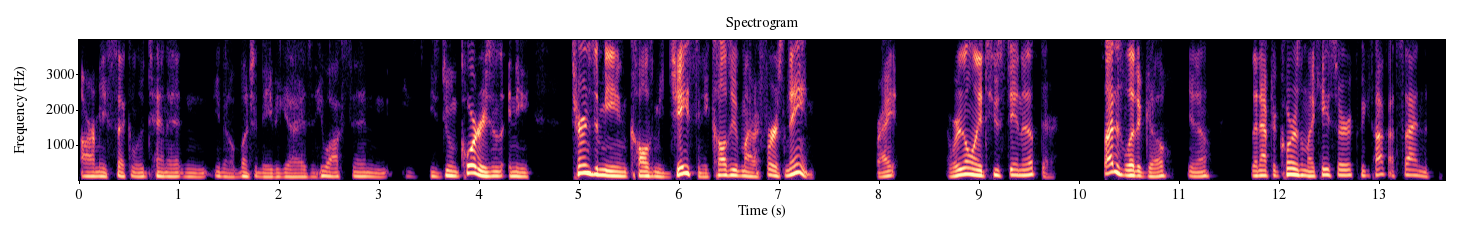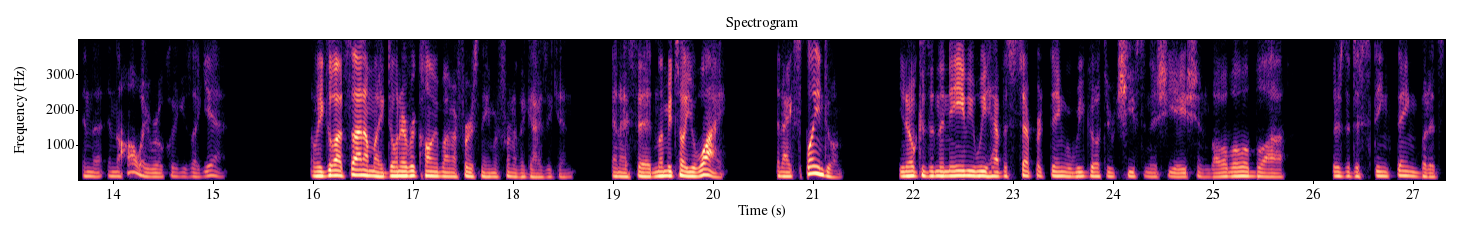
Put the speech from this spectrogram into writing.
army second lieutenant, and you know a bunch of Navy guys, and he walks in, and he's he's doing quarters, and he turns to me and calls me Jason. He calls me by my first name, right? And we're the only two standing up there, so I just let it go, you know. Then after quarters, I'm like, "Hey, sir, can we talk outside in the in the in the hallway real quick?" He's like, "Yeah." And we go outside. I'm like, "Don't ever call me by my first name in front of the guys again." And I said, "Let me tell you why." And I explained to him you know, because in the Navy we have a separate thing where we go through chief's initiation, blah blah blah blah blah. There's a distinct thing, but it's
